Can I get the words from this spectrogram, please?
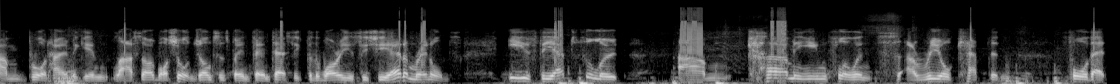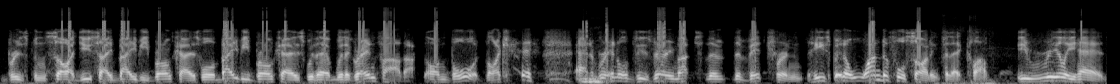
um, brought home again last night. While Shaun Johnson's been fantastic for the Warriors this year, Adam Reynolds is the absolute um, calming influence, a real captain for that Brisbane side. You say baby Broncos, well, baby Broncos with a with a grandfather on board. Like Adam Reynolds is very much the the veteran. He's been a wonderful signing for that club. He really has.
